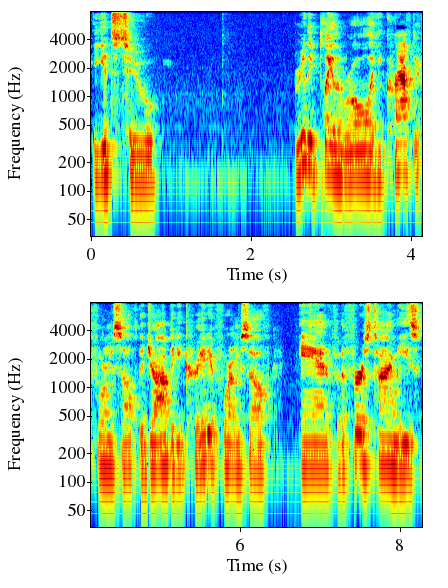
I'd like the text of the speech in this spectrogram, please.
He gets to really play the role he crafted for himself, the job that he created for himself, and for the first time he's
